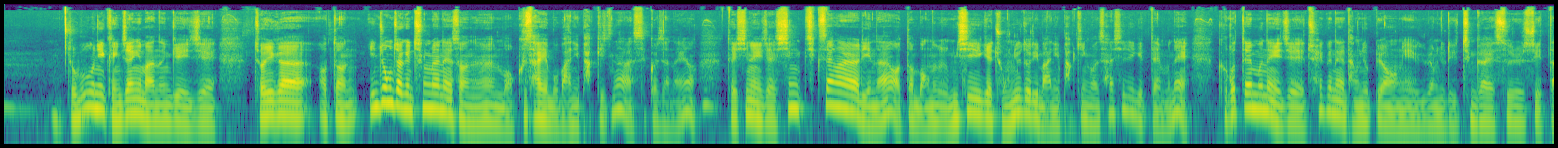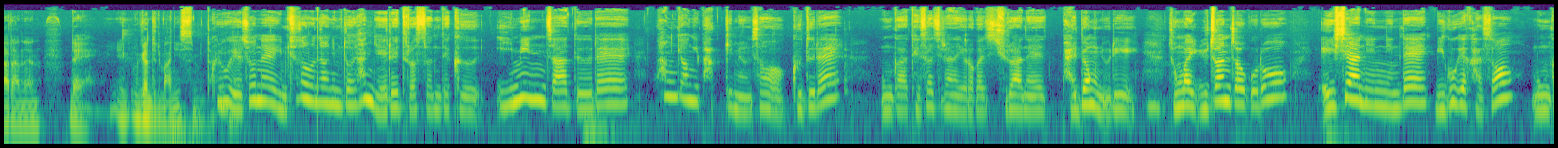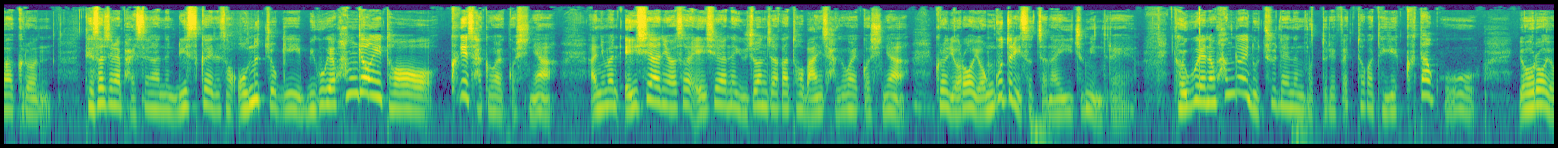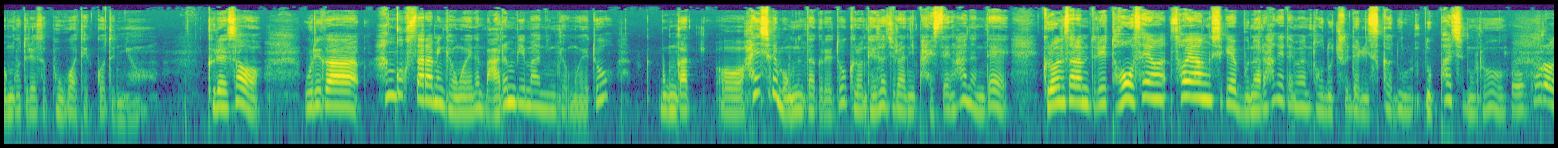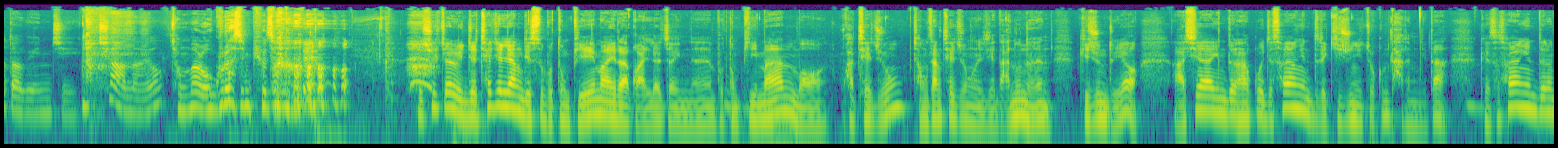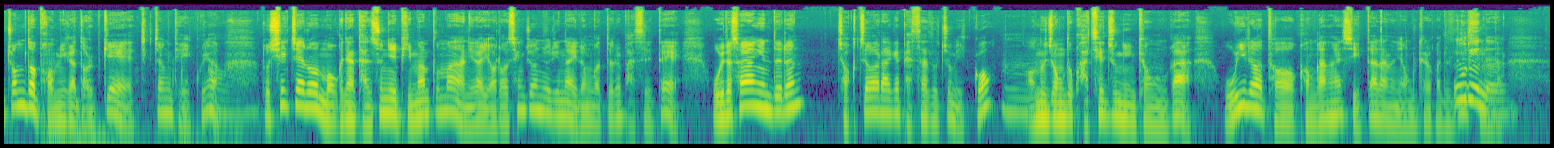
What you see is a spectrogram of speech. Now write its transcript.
저 부분이 굉장히 많은 게 이제 저희가 어떤 인종적인 측면에서는 뭐 그 사이에 뭐 많이 바뀌지는 않았을 거잖아요. 대신에 이제 식, 식생활이나 어떤 먹는 음식의 종류들이 많이 바뀐 건 사실이기 때문에 그것 때문에 이제 최근에 당뇨병의 유병률이 증가했을 수 있다라는 네 이- 의견들이 많이 있습니다. 그리고 예전에 임채선 원장님도 한 예를 들었었는데 그 이민자들의 환경이 바뀌면서 그들의 뭔가 대사질환의 여러 가지 질환의 발병률이 정말 유전적으로 에이시안인인데 미국에 가서 뭔가 그런 대사질환이 발생하는 리스크에 대해서 어느 쪽이 미국의 환경이 더 크게 작용할 것이냐 아니면 Asian이어서 Asian의 유전자가 더 많이 작용할 것이냐 그런 여러 연구들이 있었잖아요 이주민들의 결국에는 환경에 노출되는 것들의 factor가 되게 크다고 여러 연구들에서 보고가 됐거든요. 그래서 우리가 한국 사람인 경우에는 마른 비만인 경우에도 뭔가 어 한식을 먹는다 그래도 그런 대사 질환이 발생하는데 그런 사람들이 더 서양, 서양식의 문화를 하게 되면 더 노출될 리스크가 노- 높아지므로 억울하다 왠지 그렇지 않아요? 정말 억울하신 표정인데요. 실제로 이제 체질량 지수 보통 BMI라고 알려져 있는 보통 비만, 뭐 과체중, 정상 체중을 이제 나누는 기준도요. 아시아인들하고 이제 서양인들의 기준이 조금 다릅니다. 그래서 서양인들은 좀 더 범위가 넓게 측정이 돼 있고요. 어. 또 실제로 뭐 그냥 단순히 비만뿐만 아니라 여러 생존율이나 이런 것들을 봤을 때 오히려 서양인들은 적절하게 뱃살도 좀 있고 음. 어느 정도 과체중인 경우가 오히려 더 건강할 수 있다라는 연구 결과들도 있습니다.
